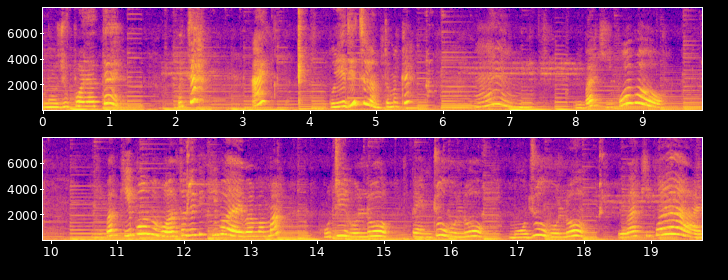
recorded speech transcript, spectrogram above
মজু পড়াতে। পুচা। আয়। ঘুরিয়ে দিয়েছিলাম তোমাকে। এবার কি পরবো এবার কি পরবো বলতো দেখি কি পরে এবার মামা, হুটি হলো, প্যান্টু হলো, মজু হলো। এবার কি পরায়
